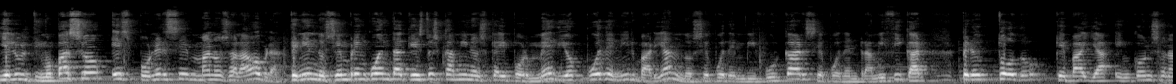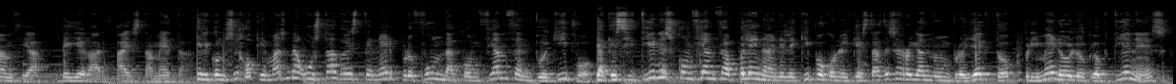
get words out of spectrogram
Y el último paso es ponerse manos a la obra, teniendo siempre en cuenta que estos caminos que hay por medio pueden ir variando, se pueden bifurcar, se pueden ramificar, pero todo que vaya en consonancia de llegar a esta meta. Y el consejo que más me ha gustado es tener profunda confianza en tu equipo, ya que si tienes confianza plena en el equipo con el que estás desarrollando un proyecto, primero lo que obtienes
